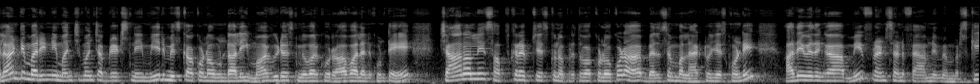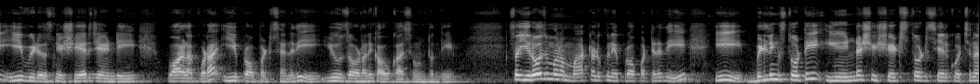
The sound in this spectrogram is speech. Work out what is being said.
ఇలాంటి మరిన్ని మంచి మంచి అప్డేట్స్ని మీరు మిస్ కాకుండా ఉండాలి. మా వీడియోస్ మీ వరకు రావాలనుకుంటే ఛానల్ని సబ్స్క్రైబ్ చేసుకున్న ప్రతి ఒక్కరు కూడా బెల్ సింబల్ని యాక్టివ్ చేసుకోండి. అదేవిధంగా మీ ఫ్రెండ్స్ అండ్ ఫ్యామిలీ మెంబర్స్కి ఈ వీడియోస్ని షేర్ చేయండి. వాళ్ళకు కూడా ఈ ప్రాపర్టీస్ అనేది యూజ్ అవ్వడానికి అవకాశం ఉంటుంది. సో ఈరోజు మనం మాట్లాడుకునే ప్రాపర్టీ అనేది ఈ బిల్డింగ్స్ తోటి ఈ ఇండస్ట్రీ షెడ్స్ తోటి సేల్కి వచ్చిన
